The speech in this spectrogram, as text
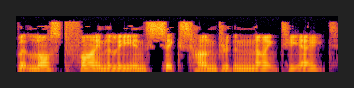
but lost finally in 698.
